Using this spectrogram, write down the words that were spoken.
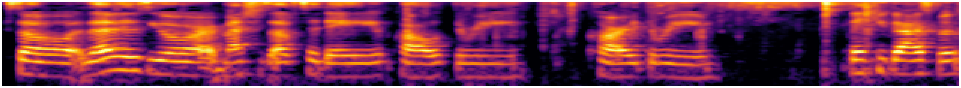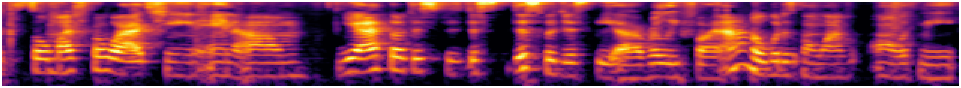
So that is your message of today pile three card three thank you guys for so much for watching and um yeah, I thought this was just this would just be uh, really fun. I don't know what is going on with me,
